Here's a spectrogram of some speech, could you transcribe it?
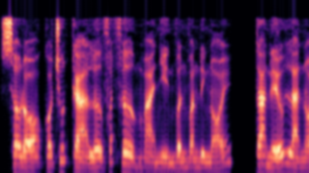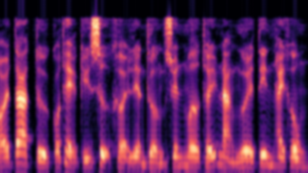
sau đó có chút cả lơ phất phơ mà nhìn Vân Văn Đình nói, ta nếu là nói ta từ có thể ký sự khởi liền thường xuyên mơ thấy nàng ngươi tin hay không.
